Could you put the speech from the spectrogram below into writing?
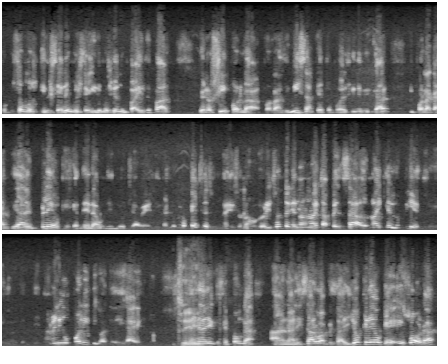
porque somos y seremos y seguiremos siendo un país de paz, pero sí por, la, por las divisas que esto puede significar y por la cantidad de empleo que genera una industria bélica. Yo creo que este es, un horizonte que no, no está pensado, no hay quien lo piense en Argentina, no hay ningún político que te diga esto, no hay nadie que se ponga a analizar o a pensar, y yo creo que es hora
